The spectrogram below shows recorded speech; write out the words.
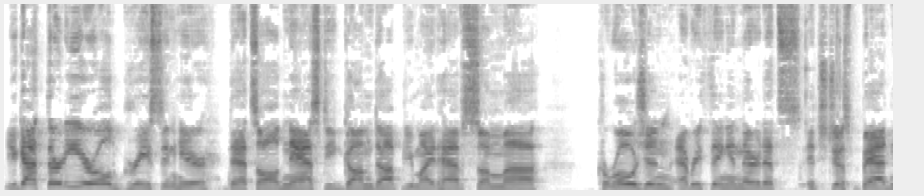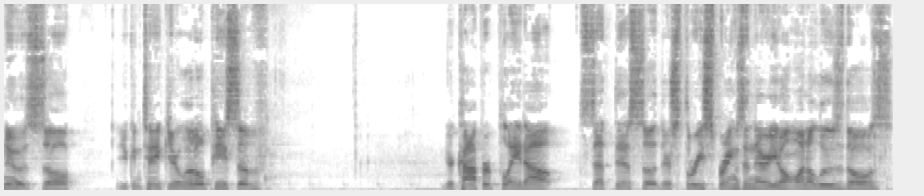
you got 30-year-old grease in here that's all nasty, gummed up. You might have some uh, corrosion, everything in there that's, it's just bad news. So you can take your little piece of your copper plate out. Set this so there's three springs in there. You don't want to lose those.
